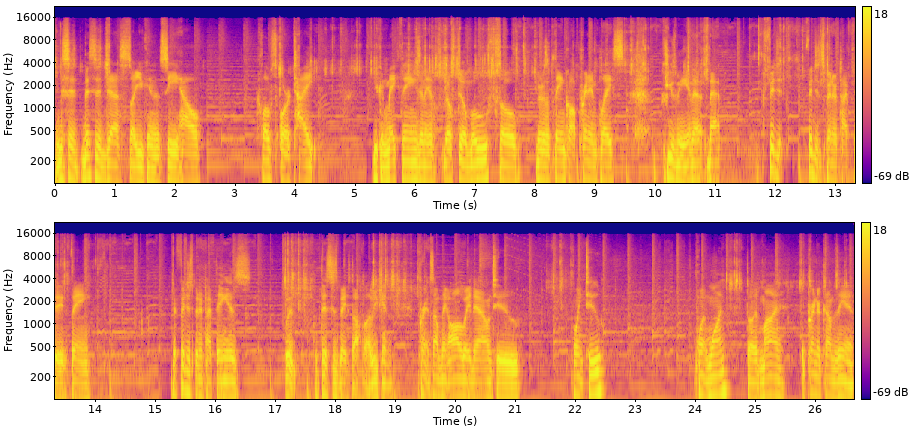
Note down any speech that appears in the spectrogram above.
This is this is just so you can see how close or tight you can make things and they'll, they'll still move. So there's a thing called print in place, excuse me, and that, that fidget fidget spinner type thing. The fidget spinner type thing is what, what this is based off of. You can print something all the way down to 0.2, 0.1. So if mine, the printer comes in.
